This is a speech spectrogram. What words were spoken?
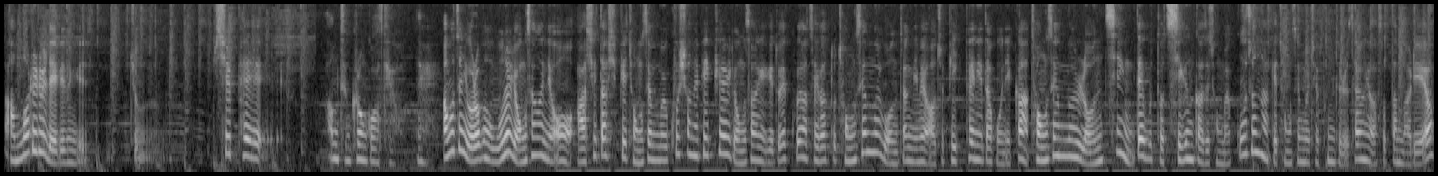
앞머리를 내리는 게 좀 실패 아무튼 그런 것 같아요. 네. 아무튼 여러분 오늘 영상은요 아시다시피 정샘물 쿠션의 PPL 영상이기도 했고요. 제가 또 정샘물 원장님의 아주 빅팬이다 보니까 정샘물 런칭 때부터 지금까지 정말 꾸준하게 정샘물 제품들을 사용해 왔었단 말이에요.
